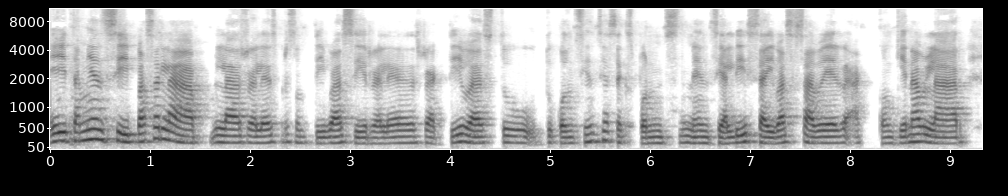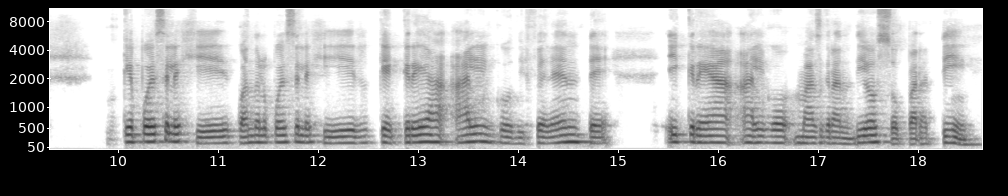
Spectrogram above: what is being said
Y también si pasas la- las realidades presuntivas y realidades reactivas, tu, tu conciencia se exponencializa y vas a saber con quién hablar, qué puedes elegir, cuándo lo puedes elegir, que crea algo diferente y crea algo más grandioso para ti.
